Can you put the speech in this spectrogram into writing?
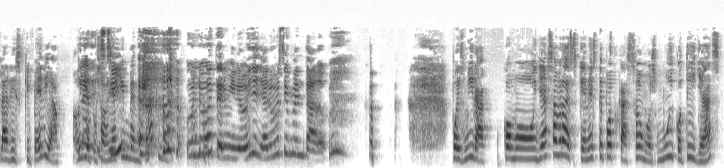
la Disquipedia. Oye, pues habría que inventarlo. Un nuevo término, oye, ya lo hemos inventado. Pues mira, como ya sabrás que en este podcast somos muy cotillas,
